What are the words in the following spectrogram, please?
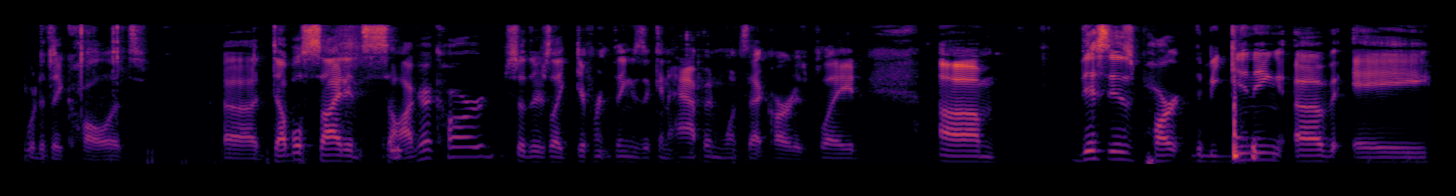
what do they call it? Uh, double-sided saga card. So there's like different things that can happen once that card is played. Um, this is part the beginning of a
